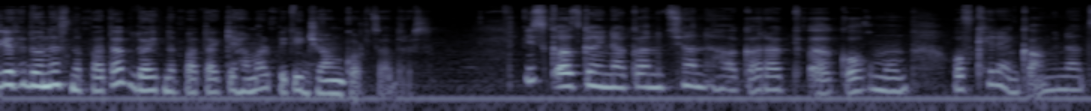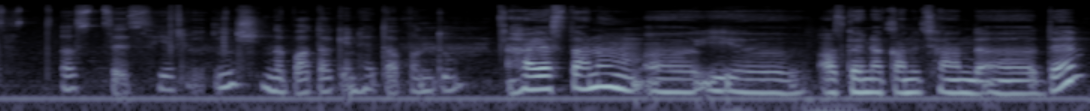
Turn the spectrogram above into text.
եթե դու ունես նպատակ, դու այդ նպատակի համար պիտի ջան գործադրես։ Իսկ ազգայնականության հակառակ կողմում ովքեր են կանգնած ըստ ձեզ եւ ինչ նպատակ են հետապնդում? Հայաստանում ազգայնականության դեմ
